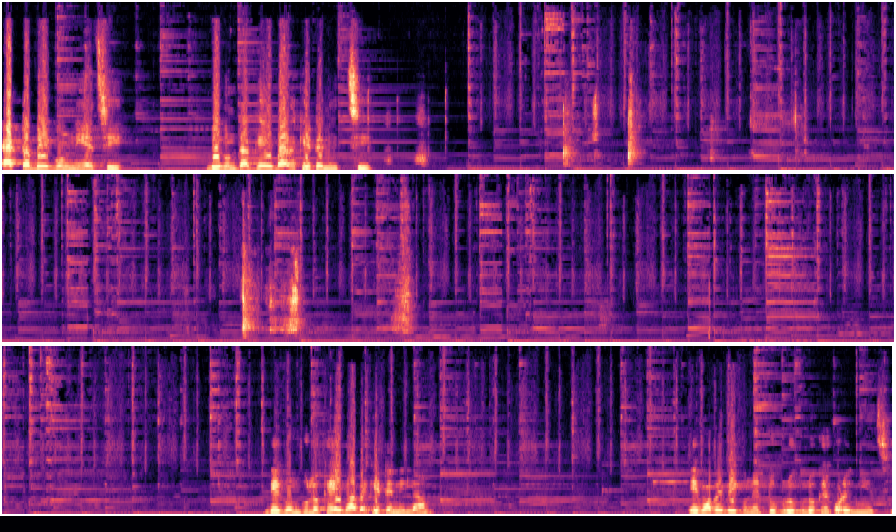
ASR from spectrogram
একটা বেগুন নিয়েছি। বেগুনটাকে এবার কেটে নিচ্ছি। বেগুনগুলোকে এভাবে কেটে নিলাম। এভাবে বেগুনের টুকরোগুলোকে করে নিয়েছি।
